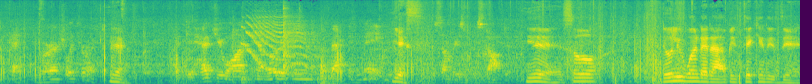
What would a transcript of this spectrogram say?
Okay. You are actually correct. Yeah. If They had you on amlodipine back in May. Yes. For some reason, we stopped it. Yeah, so the only one that I've been taking is the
